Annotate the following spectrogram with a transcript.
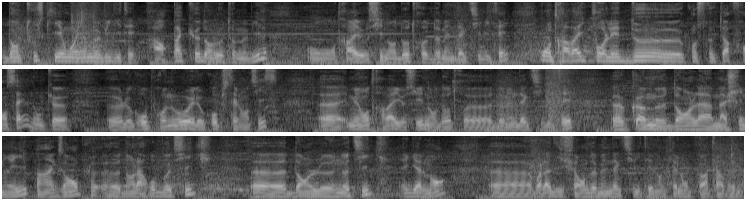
dans tout ce qui est moyen de mobilité. Alors pas que dans l'automobile, on travaille aussi dans d'autres domaines d'activité. On travaille pour les deux constructeurs français, donc le groupe Renault et le groupe Stellantis, mais on travaille aussi dans d'autres domaines d'activité, comme dans la machinerie par exemple, dans la robotique, dans le nautique également. Voilà, différents domaines d'activité dans lesquels on peut intervenir.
